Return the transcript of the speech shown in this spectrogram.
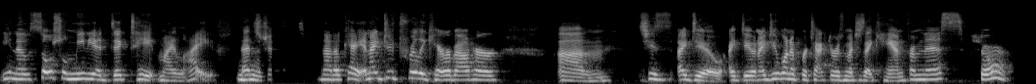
you know, social media dictate my life. That's mm-hmm. just not okay. And I do truly care about her. Um, she's, I do, I do. And I do want to protect her as much as I can from this. Sure.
